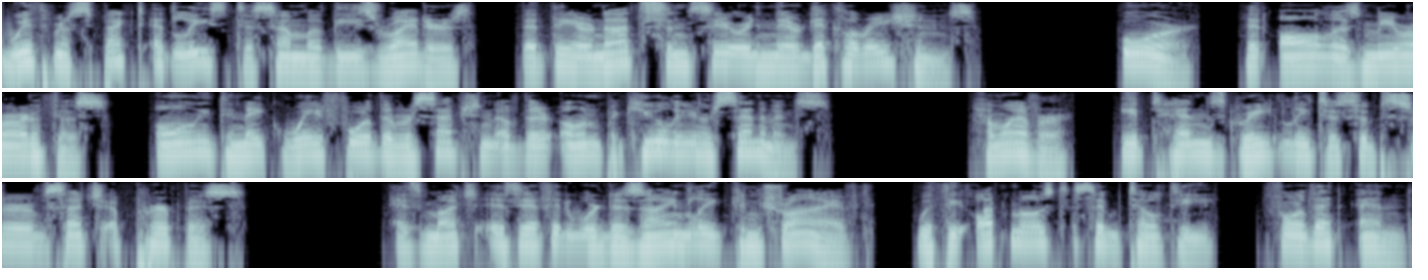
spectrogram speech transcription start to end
with respect at least to some of these writers, that they are not sincere in their declarations. Or, that all is mere artifice, only to make way for the reception of their own peculiar sentiments. However, it tends greatly to subserve such a purpose, as much as if it were designedly contrived, with the utmost subtlety, for that end.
